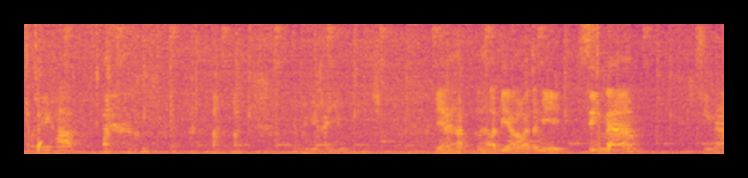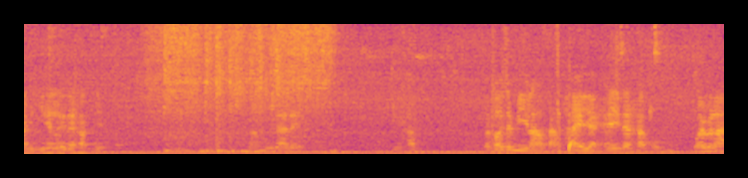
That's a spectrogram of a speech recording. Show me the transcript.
สวัสดีครับยังไม่มีใครอยู่ นี่นะครับหน้าระเบียงเราก็จะมีซิงค์น้ำซิงค์น้ำอย่างนี้ให้เลยนะครับเนี่ยน้ำมือได้เลยนี่ครับ แล้วก็จะมีราวตากผ้าใหญ่ให้นะครับ ผมไว้เวลา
